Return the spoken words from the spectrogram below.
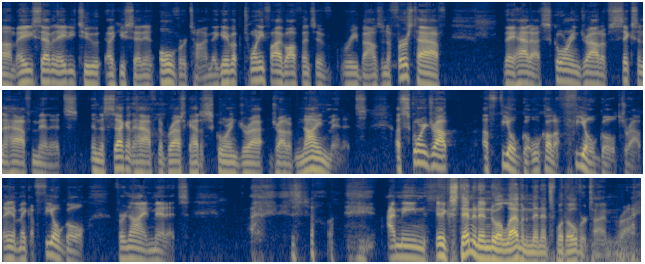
Um, 87 82, like you said, in overtime. They gave up 25 offensive rebounds. In the first half, they had a scoring drought of six and a half minutes. In the second half, Nebraska had a scoring drought, drought of nine minutes. A scoring drought, a field goal. We'll call it a field goal drought. They didn't make a field goal for nine minutes. So, I mean, It extended into 11 minutes with overtime. Right.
